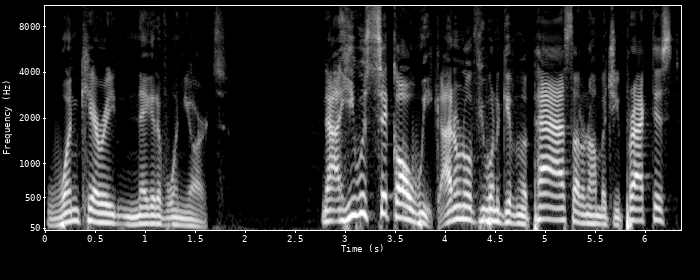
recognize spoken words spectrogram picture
one carry, negative one yards. Now he was sick all week. I don't know if you want to give him a pass. I don't know how much he practiced.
